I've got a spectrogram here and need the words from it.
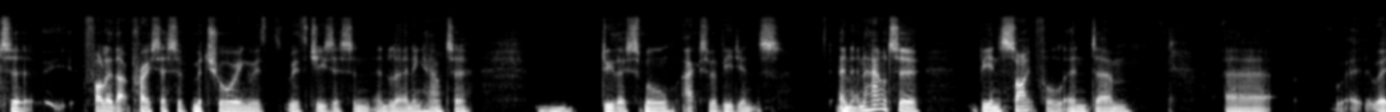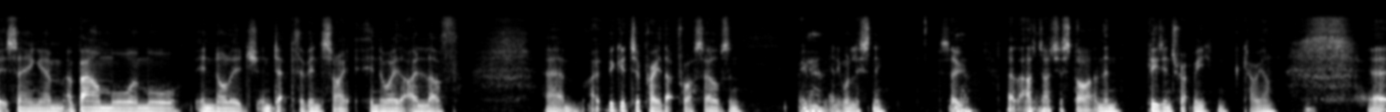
to follow that process of maturing with with jesus and and learning how to Mm, do those small acts of obedience and mm, and how to be insightful and um uh it's saying um abound more and more in knowledge and depth of insight in the way that i love um it'd be good to pray that for ourselves and maybe Yeah. anyone listening so Yeah. Let- I'll just start and then please interrupt me and carry on. Uh,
